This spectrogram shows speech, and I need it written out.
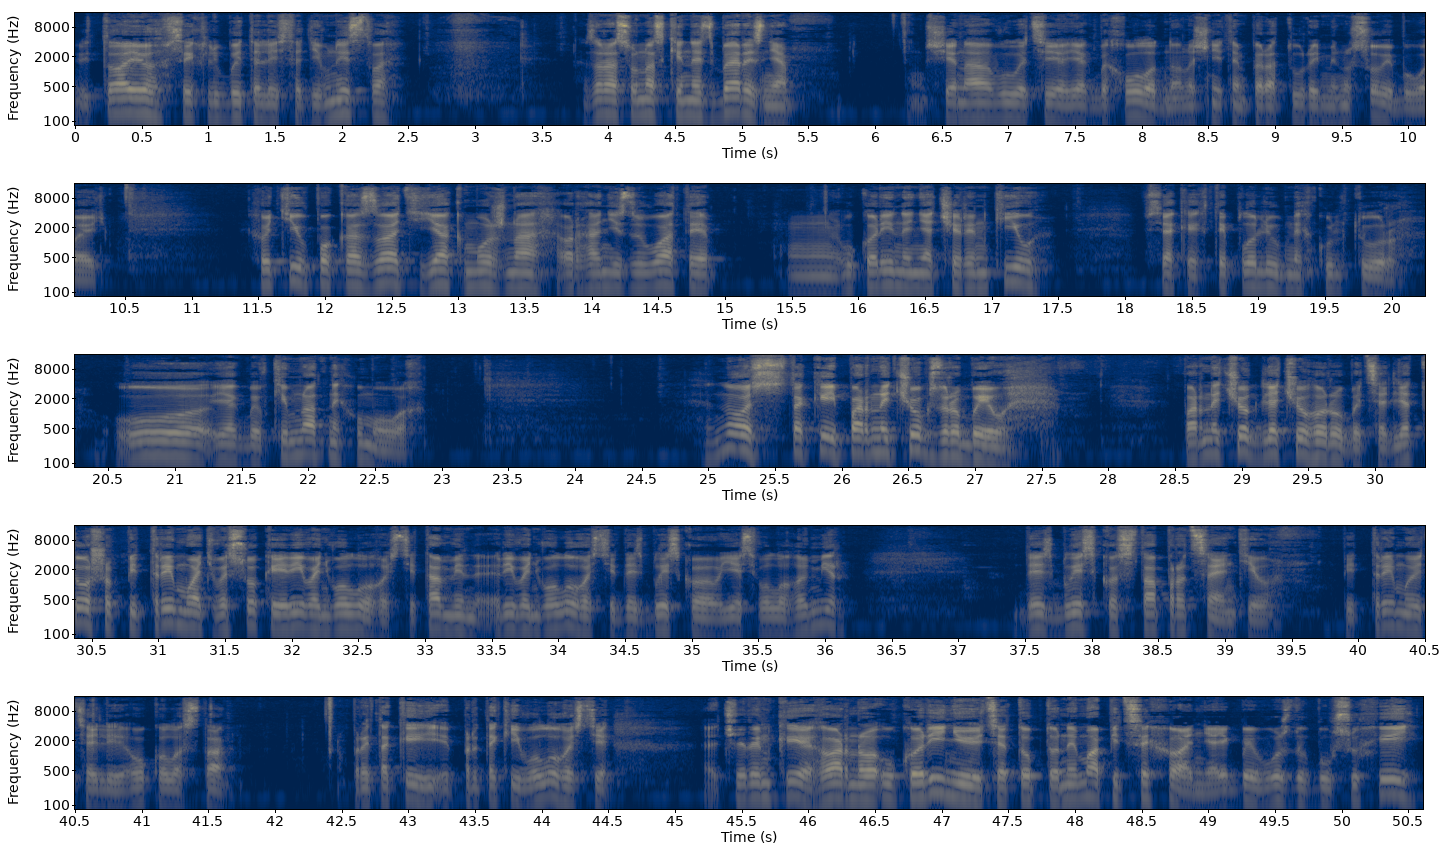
Вітаю всіх любителів садівництва. Зараз у нас кінець березня. Ще на вулиці якби холодно, ночні температури мінусові бувають. Хотів показати, як можна організувати укорінення черенків всяких теплолюбних культур у, якби, в кімнатних умовах. Ну, ось такий парничок зробив. Парничок для чого робиться? Для того, щоб підтримувати високий рівень вологості. Там він рівень вологості десь близько є вологомір, десь близько 100% підтримується або около 100%. При такій, при такій вологості е, черенки гарно укорінюються, тобто нема підсихання. Якби воздух був сухий,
